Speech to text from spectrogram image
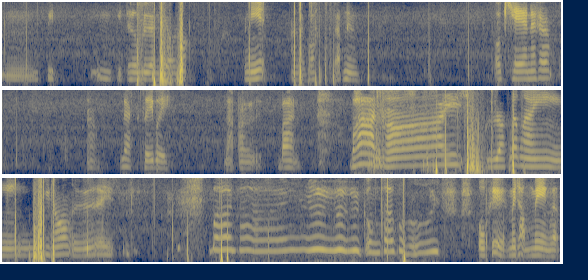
อืม ปิด อืม ปิดเทอมเดือนเดียวเนาะวันนี้ อะไรวะ แป๊บหนึ่ง โอเคนะครับอ้าวแลกเซยเบยหลักเอาบ้าน บ้านหายเผือกแล้วไง พี่น้องเอ้ยบ้านหายกองข้าวหายโอเค ไม่ทำแม่งแล้ว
